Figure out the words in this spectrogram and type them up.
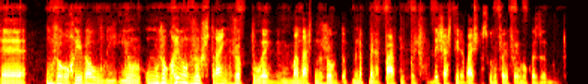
É um jogo horrível e um, um, jogo horrível, um jogo estranho, um jogo que tu mandaste no jogo de, na primeira parte e depois deixaste ir abaixo, na segunda foi, foi uma coisa muito,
